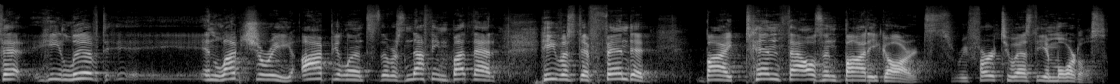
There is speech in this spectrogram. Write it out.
that he lived in luxury, opulence. There was nothing but that. He was defended by 10,000 bodyguards, referred to as the immortals.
